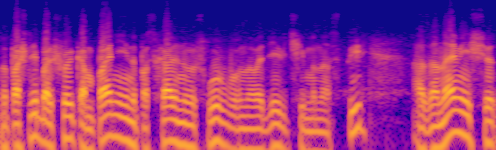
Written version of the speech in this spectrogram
мы пошли большой компанией на пасхальную службу в Новодевичий монастырь, а за нами еще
